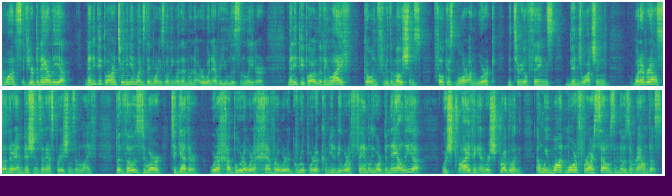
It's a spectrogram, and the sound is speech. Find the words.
wants, if you're Bnei Aliyah, many people aren't tuning in Wednesday mornings living with Emuna or whenever you listen later. Many people are living life going through the motions, focused more on work, material things, binge watching, whatever else are their ambitions and aspirations in life. But those who are together, we're a chabura, we're a chevra, we're a group, we're a community, we're a family, we're bnei aliyah. We're striving and we're struggling, and we want more for ourselves and those around us.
